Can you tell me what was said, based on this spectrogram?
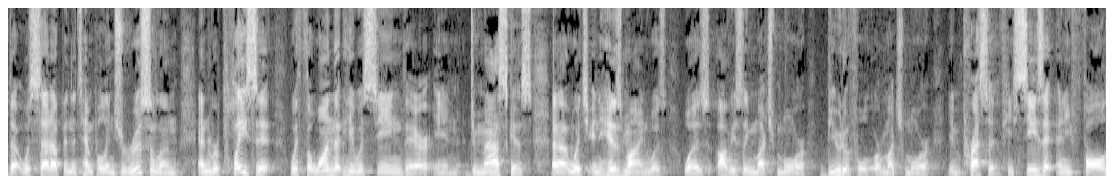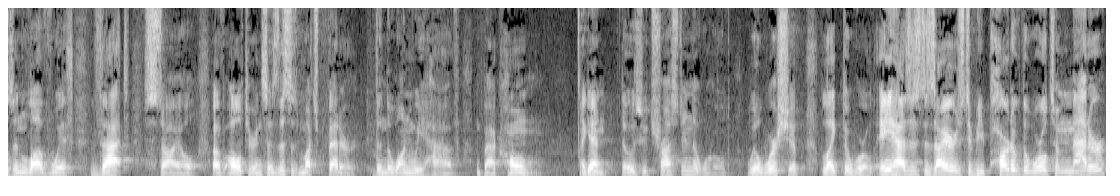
that was set up in the temple in Jerusalem and replace it with the one that he was seeing there in Damascus, uh, which in his mind was, was obviously much more beautiful or much more impressive. He sees it and he falls in love with that style of altar and says, This is much better than the one we have back home. Again, those who trust in the world will worship like the world. Ahaz's desire is to be part of the world, to matter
